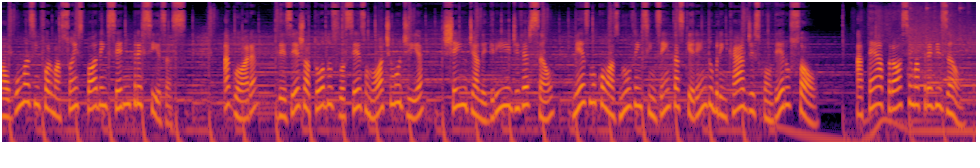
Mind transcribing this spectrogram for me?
algumas informações podem ser imprecisas. Agora, desejo a todos vocês um ótimo dia, cheio de alegria e diversão, mesmo com as nuvens cinzentas querendo brincar de esconder o sol. Até a próxima previsão.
